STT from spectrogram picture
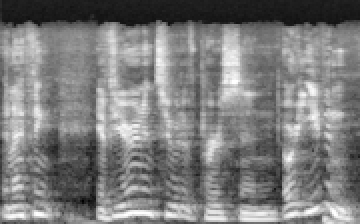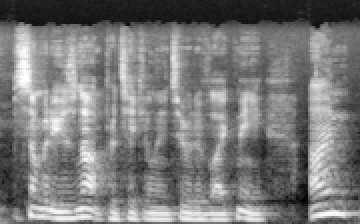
And I think if you're an intuitive person, or even somebody who's not particularly intuitive like me, I'm.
